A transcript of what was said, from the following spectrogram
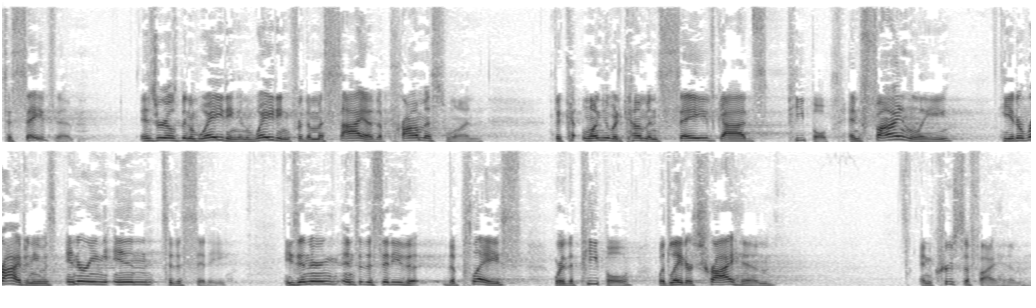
to save them. Israel's been waiting and waiting for the Messiah, the promised one, the one who would come and save God's people. And finally, he had arrived and he was entering into the city. He's entering into the city, the, the place where the people would later try him and crucify him.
